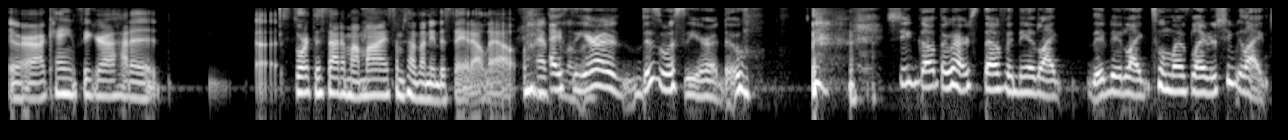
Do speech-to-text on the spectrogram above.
or I can't figure out how to uh, sort this out in my mind. Sometimes I need to say it out loud. Hey, Sierra, this is what Sierra do. she go through her stuff and then like, and then like two months later, she be like,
